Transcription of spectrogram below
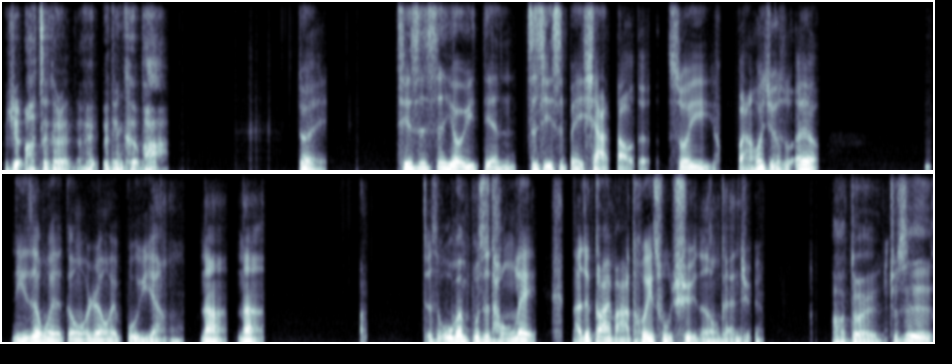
我觉得啊，这个人有点可怕。对，其实是有一点自己是被吓到的，所以反而会觉得说：“哎呦，你认为的跟我认为不一样，那那就是我们不是同类，那就赶快把他推出去那种感觉。”啊，对，就是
